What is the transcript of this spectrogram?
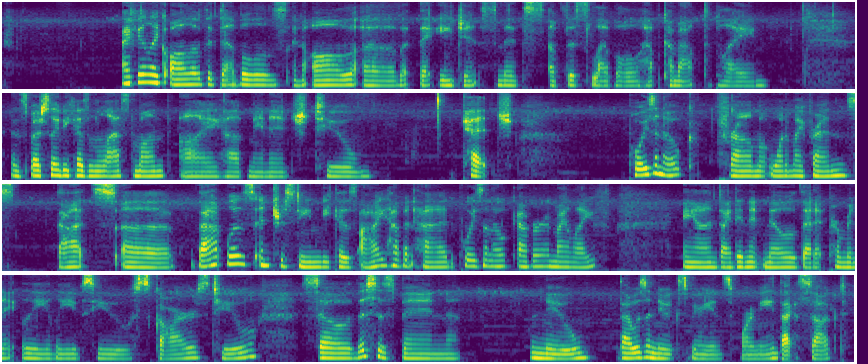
I feel like all of the devils and all of the agent smiths of this level have come out to play. Especially because in the last month I have managed to catch poison oak from one of my friends. That's uh that was interesting because I haven't had poison oak ever in my life and I didn't know that it permanently leaves you scars too. So this has been new. That was a new experience for me. That sucked.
